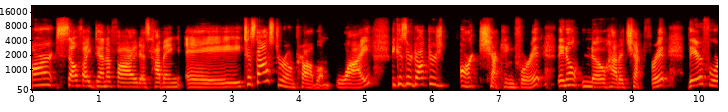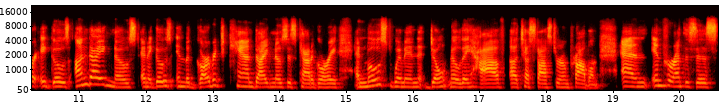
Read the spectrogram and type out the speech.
aren't self identified as having a testosterone problem. Why? Because their doctors aren't checking for it. They don't know how to check for it. Therefore, it goes undiagnosed and it goes in the garbage can diagnosis category. And most women don't know they have a testosterone problem. And in parenthesis,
